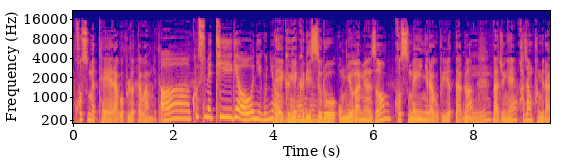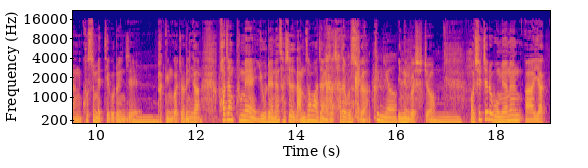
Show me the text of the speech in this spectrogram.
코스메테라고 불렀다고 합니다. 아, 코스메틱의 어원이군요. 네, 그게 어. 그리스로 옮겨가면서 코스메인이라고 불렸다가 네. 나중에 화장품이라는 코스메틱으로 이제 바뀐 거죠. 그러니까 네. 화장품의 유래는 사실 남성 화장에서 찾아볼 수가. 있는 것이죠. 어, 실제로 보면은 아, 약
